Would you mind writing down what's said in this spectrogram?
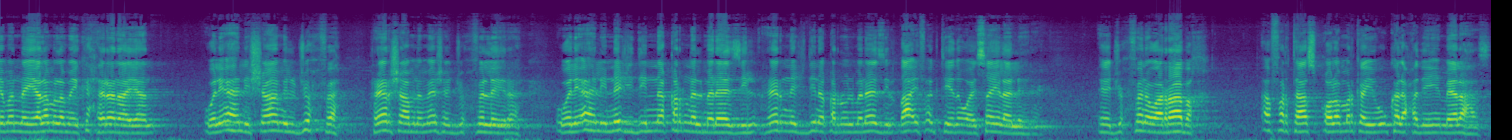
yamanna yalamlam ka xiranayaan. Waliahli shaami ljuxfa reer shaamna meesha juxfa la yiraah waliahli najdina qarna almanaasil reer najdina qarnulmanaasil daa'if agteeda waa sayla la yiraah ee juxfana waa raabakh afartaas qolo markayuu u kala xadeeyey meelahaas.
